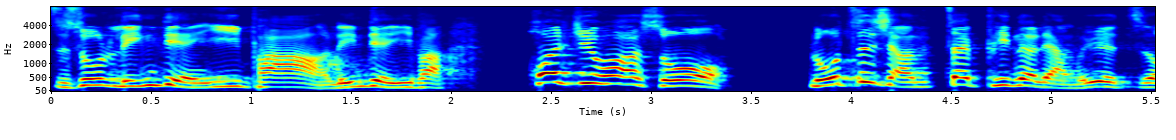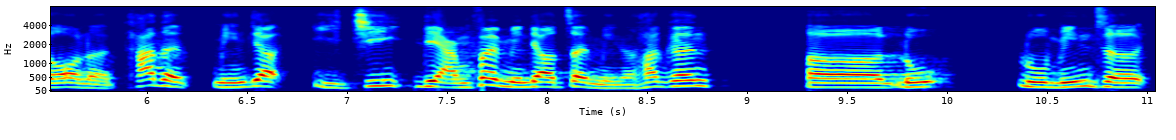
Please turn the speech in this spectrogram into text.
只输零点一趴啊，零点一趴。换句话说，罗志祥在拼了两个月之后呢，他的民调已经两份民调证明了，他跟呃卢。鲁明哲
